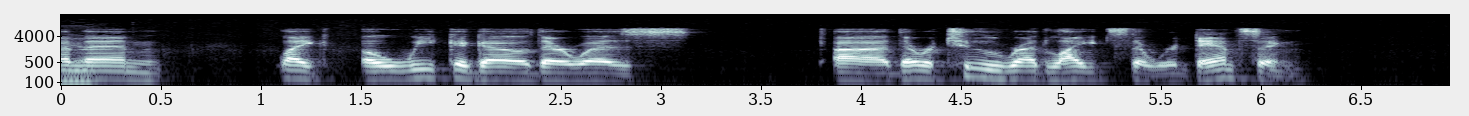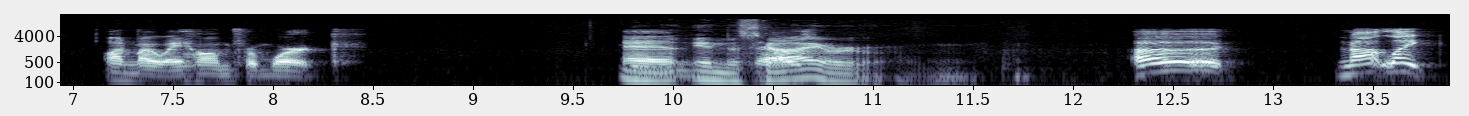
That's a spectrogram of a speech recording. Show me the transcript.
And Yeah. then, like a week ago, there was uh, there were two red lights that were dancing on my way home from work. In, And in the sky, was- or Uh, not like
